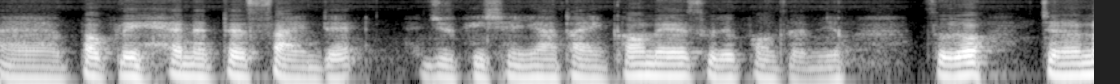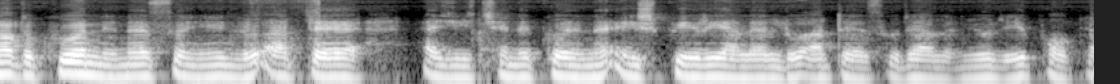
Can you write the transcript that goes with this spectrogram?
အဲ public health နဲ့သက်ဆိုင်တဲ့ education ရတိုင်းကောင်းတယ်ဆိုတဲ့ပုံစံမျိုးဆိုတော့ကျွန်တော်နောက်တစ်ခုအနေနဲ့ဆိုရင်လိုအပ်တဲ့အရေးချင်းတွေကိုနဲ့ experience လည်းလိုအပ်တယ်ဆိုတဲ့လိုမျိုးတွေပေါ်ပြ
